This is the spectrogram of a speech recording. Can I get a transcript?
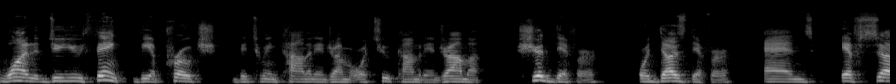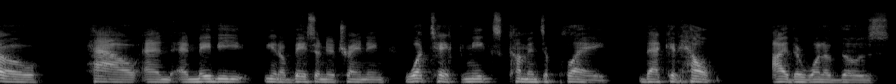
one, do you think the approach between comedy and drama or to comedy and drama should differ or does differ? And if so, how? And and maybe you know based on your training what techniques come into play that could help either one of those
